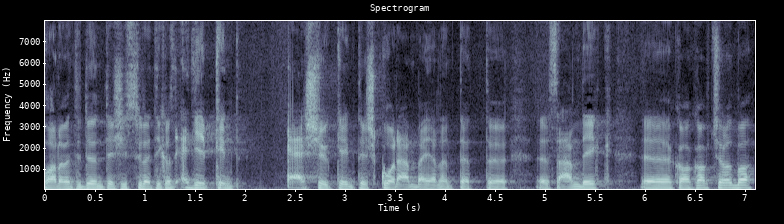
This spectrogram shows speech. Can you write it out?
parlamenti döntés is születik az egyébként elsőként és korán bejelentett szándékkal kapcsolatban,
